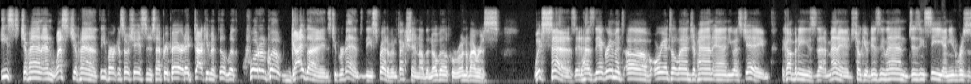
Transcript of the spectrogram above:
East Japan and West Japan theme park associations have prepared a document filled with quote unquote guidelines to prevent the spread of infection of the novel coronavirus, which says it has the agreement of Oriental Land Japan and USJ, the companies that manage Tokyo Disneyland, Disney Sea, and Universal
